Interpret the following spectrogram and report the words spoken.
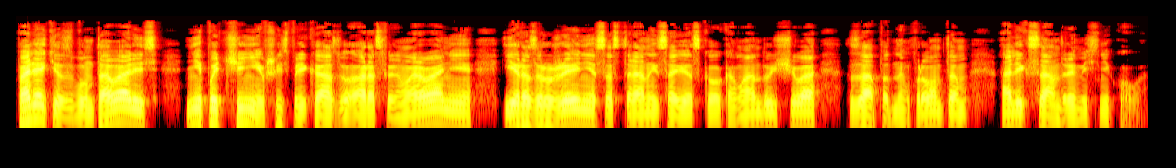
поляки взбунтовались, не подчинившись приказу о расформировании и разоружении со стороны советского командующего Западным фронтом Александра Мясникова.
